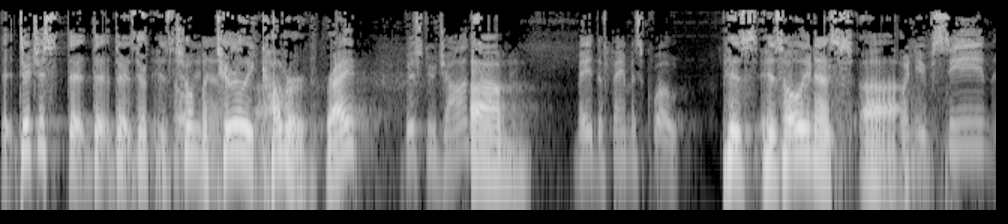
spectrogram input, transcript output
they're just they're they're, so materially covered, right? Um, made the famous quote. His His Holiness when, you, uh, when you've seen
